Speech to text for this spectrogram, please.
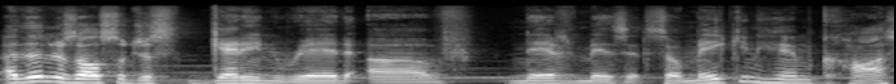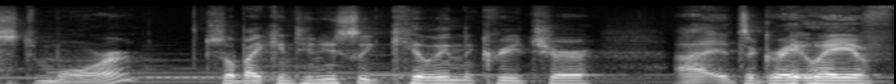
And then there's also just getting rid of Niv Mizzet. So making him cost more so by continuously killing the creature, uh, it's a great way of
